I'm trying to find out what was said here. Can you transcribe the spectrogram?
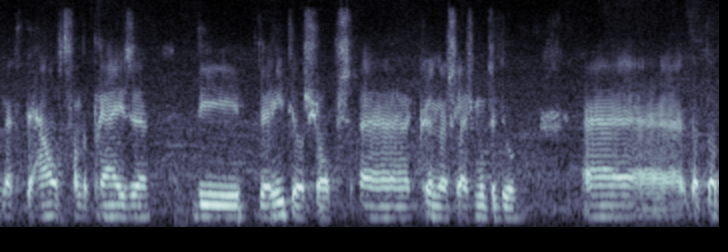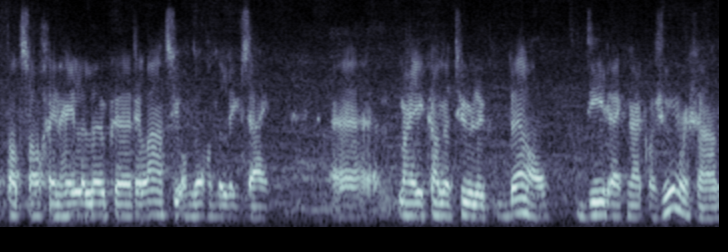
met de helft van de prijzen... die de retailshops kunnen slash moeten doen. dat, dat, dat zal geen hele leuke relatieonderhandeling zijn. maar je kan natuurlijk wel direct naar consumer gaan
